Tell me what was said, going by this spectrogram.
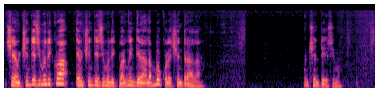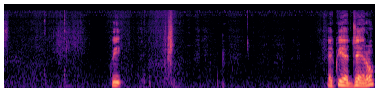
c'è un centesimo di qua e un centesimo di qua quindi la, la boccola è centrata. Un centesimo. Qui. E qui è 0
